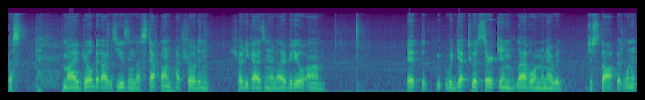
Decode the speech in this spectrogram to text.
my drill bit I was using the step one. I've showed in showed you guys in another video. Um, it the, would get to a certain level and then it would just stop. It wouldn't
